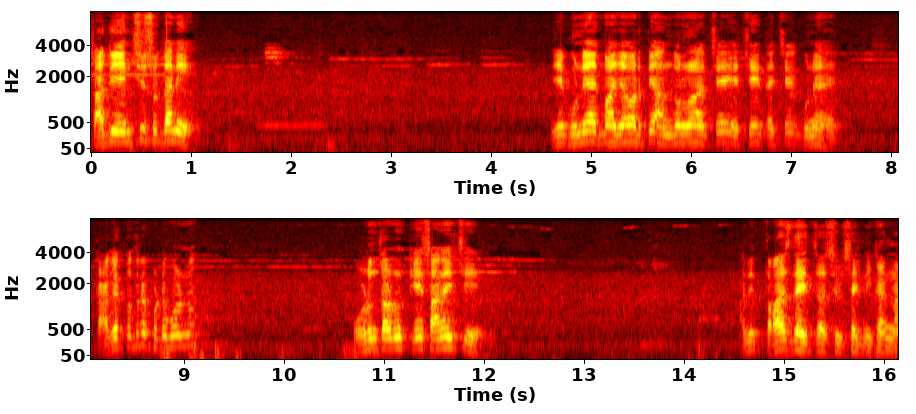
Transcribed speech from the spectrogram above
साधी एनसी सुद्धा नाही. जे गुन्हे आहेत माझ्यावरती आंदोलनाचे याचे त्याचे गुन्हे आहेत. कागदपत्र खोटे बोलणं? ओढून ताडून केस आणायची. आणि त्रास द्यायचा शिवसैनिकांना.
